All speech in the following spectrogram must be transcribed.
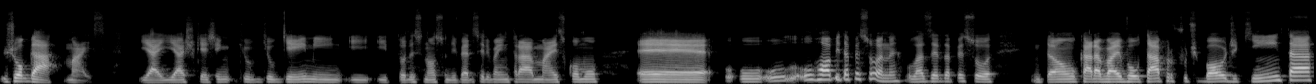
jogar mais. E aí acho que, a gente, que, o, que o gaming e, e, todo esse nosso universo ele vai entrar mais como é, o, o, o, hobby da pessoa, né? O lazer da pessoa. Então o cara vai voltar para o futebol de quinta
